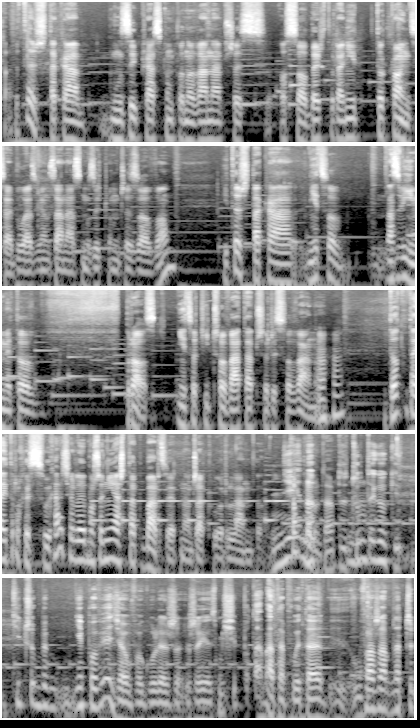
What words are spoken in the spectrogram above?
Tak. To też taka muzyka skomponowana przez osobę, która nie do końca była związana z muzyką jazzową i też taka nieco, nazwijmy to wprost, nieco kiczowata, przerysowana. Mhm. To tutaj trochę słychać, ale może nie aż tak bardzo jak na Jacku Orlando. Nie, no, tu Mhm. tego ki- kiczu bym nie powiedział w ogóle, że, że jest. Mi się podoba ta płyta. Uważam, znaczy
